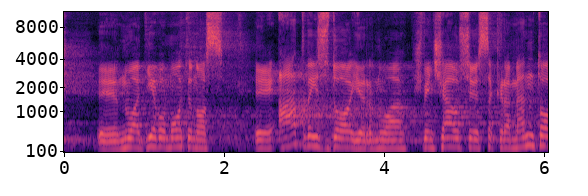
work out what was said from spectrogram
e, nuo Dievo motinos e, atvaizdo ir nuo švenčiausiojo sakramento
